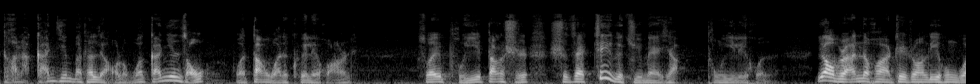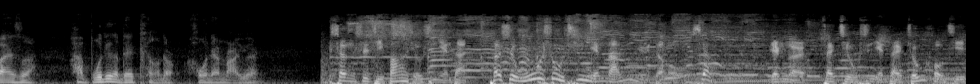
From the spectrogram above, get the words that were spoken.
得了，赶紧把他了了，我赶紧走，我当我的傀儡皇上去。所以溥仪当时是在这个局面下同意离婚了，要不然的话，这桩离婚官司还不定得挺到猴年马月呢。上世纪八九十年代，他是无数青年男女的偶像。然而，在九十年代中后期，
